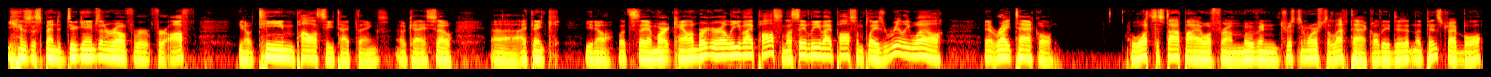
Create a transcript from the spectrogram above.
you know, suspended two games in a row for for off, you know, team policy type things. Okay, so uh, I think you know, let's say a Mark Kallenberg or a Levi Paulson. Let's say Levi Paulson plays really well at right tackle. Well, what's to stop Iowa from moving Tristan Wirfs to left tackle? They did it in the Pinstripe Bowl,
